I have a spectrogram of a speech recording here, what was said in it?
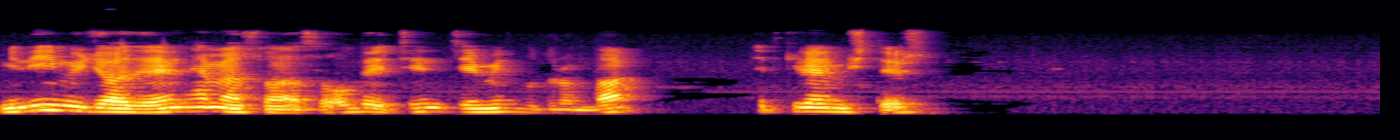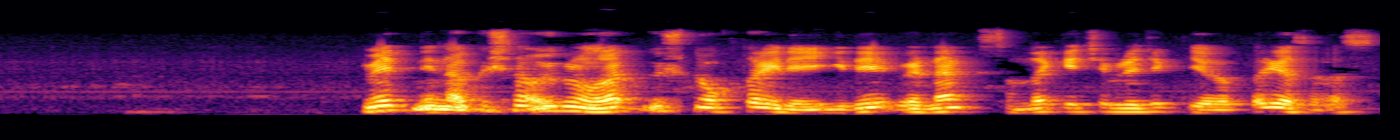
Milli mücadelenin hemen sonrası olduğu için Cemil bu durumdan etkilenmiştir. Metnin akışına uygun olarak 3 nokta ile ilgili verilen kısımda geçebilecek diyaloglar yazınız.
